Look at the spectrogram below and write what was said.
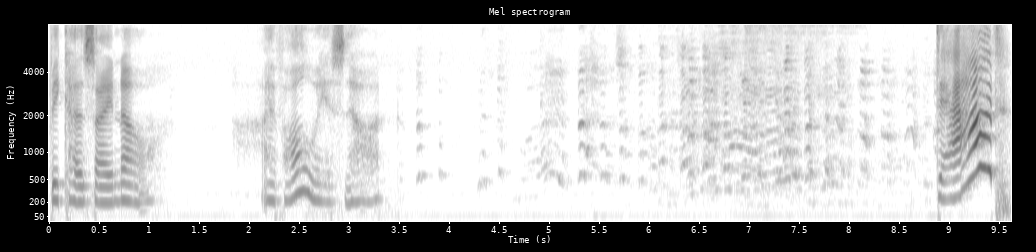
because I know. I've always known. Dad? Thank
